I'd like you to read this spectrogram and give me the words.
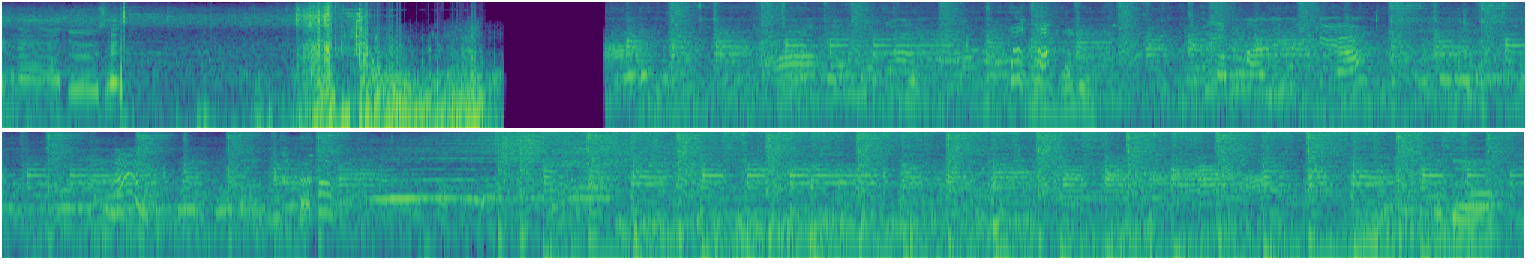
오케이, 하나, 둘, 셋. 제가 발이 할게요. 어때요?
